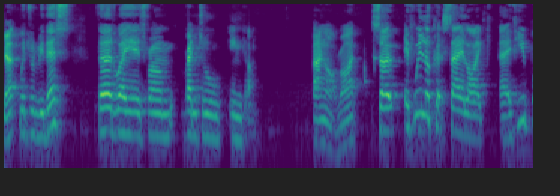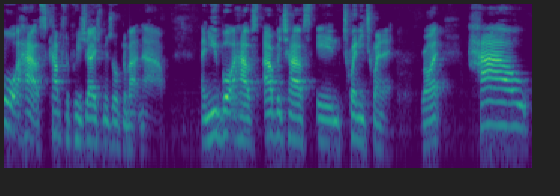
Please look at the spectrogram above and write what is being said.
Yeah. which would be this. Third way is from rental income. Bang on, right? So if we look at, say, like uh, if you bought a house, capital appreciation we're talking about now, and you bought a house, average house in 2020, right? How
